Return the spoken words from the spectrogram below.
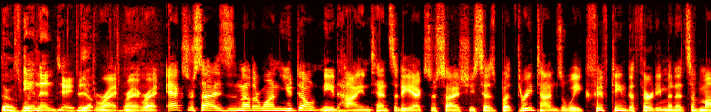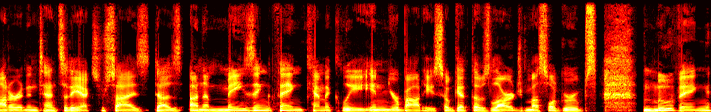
That was Inundated. Yep. Right, right, right. Exercise is another one. You don't need high intensity exercise, she says, but three times a week, 15 to 30 minutes of moderate intensity exercise does an amazing thing chemically in your body. So get those large muscle groups moving.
